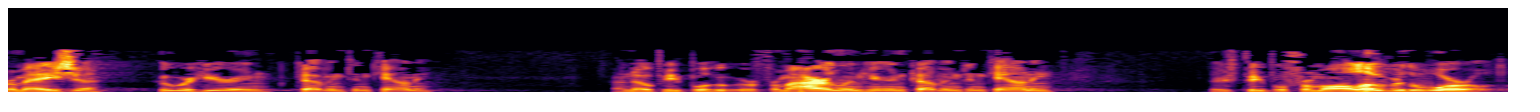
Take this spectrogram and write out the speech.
from Asia who are here in Covington County. I know people who are from Ireland here in Covington County. There's people from all over the world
